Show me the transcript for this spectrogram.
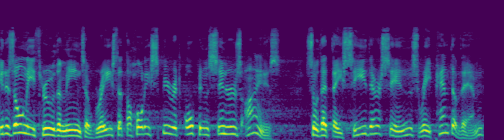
It is only through the means of grace that the Holy Spirit opens sinners' eyes so that they see their sins, repent of them,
